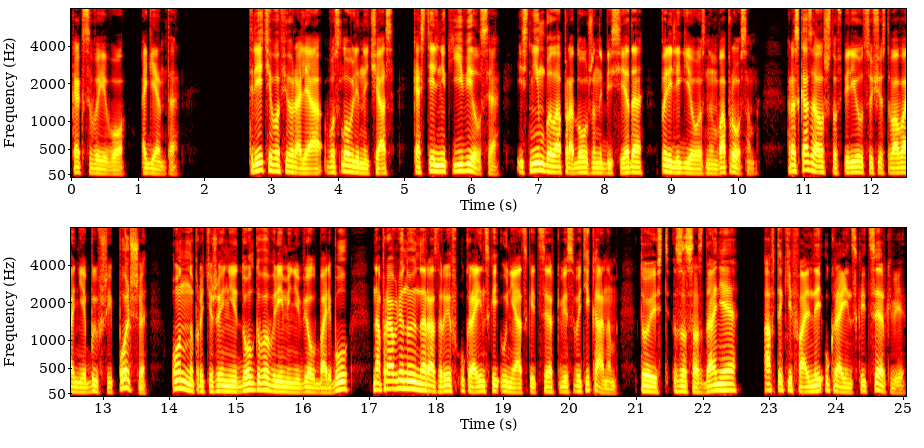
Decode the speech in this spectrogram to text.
как своего агента. 3 февраля в условленный час Костельник явился, и с ним была продолжена беседа по религиозным вопросам. Рассказал, что в период существования бывшей Польши он на протяжении долгого времени вел борьбу направленную на разрыв Украинской униатской церкви с Ватиканом, то есть за создание автокефальной Украинской церкви.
